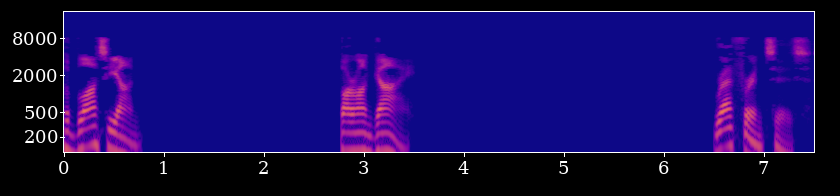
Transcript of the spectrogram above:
Poblacion Barangay References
